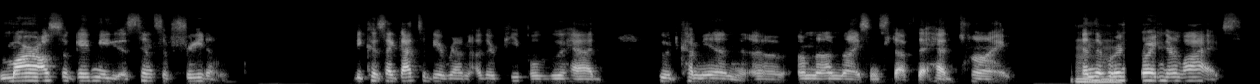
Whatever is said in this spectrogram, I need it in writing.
Mar also gave me a sense of freedom because I got to be around other people who had who had come in uh, alumni and stuff that had time mm-hmm. and that were enjoying their lives.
